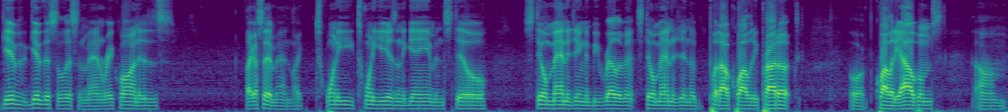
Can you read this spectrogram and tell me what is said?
Give give this a listen, man. Raekwon is like I said, man, like 20 20 years in the game and still still managing to be relevant, still managing to put out quality products or quality albums. Um,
